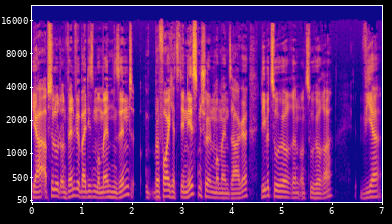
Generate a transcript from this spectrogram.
Ja, absolut. Und wenn wir bei diesen Momenten sind, bevor ich jetzt den nächsten schönen Moment sage, liebe Zuhörerinnen und Zuhörer, wir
